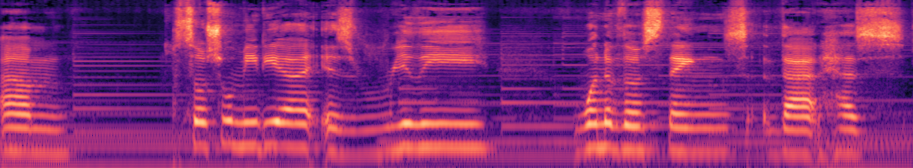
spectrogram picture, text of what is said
Um, social media is really one of those things that has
